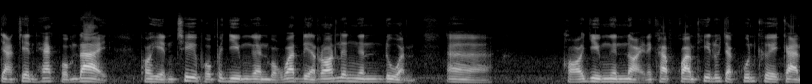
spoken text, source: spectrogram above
อย่างเช่นแฮ็กผมได้ พอเห็นชื่อผมไปยืมเงิน บอกว่าเดือดร้อนเรื่องเงินด่วนเออ ขอยืมเงินหน่อยนะครับ ความที่รู้จักคุ้นเคยกัน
